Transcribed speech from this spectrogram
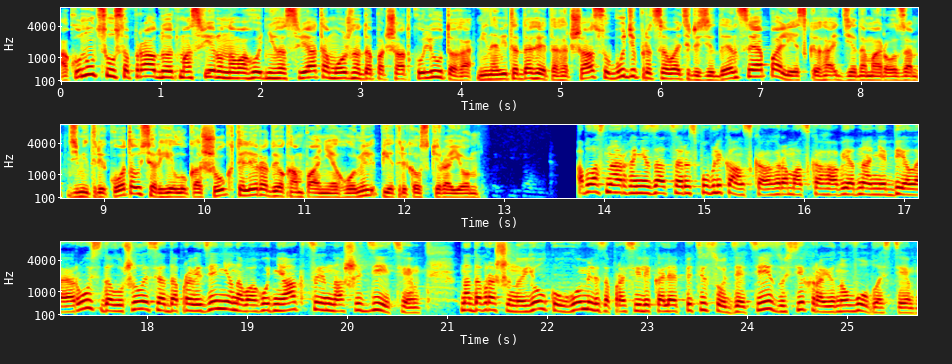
Акунуцца ў сапраўдную атмасферу навагодняга свята можна да пачатку лютага. Менавіта да гэтага часу будзе працаваць рэзідэнцыя палескага Деда Мароза. Дмітрий Котаў, Сергей Лукашук, тэлерадыёкампанія Гомель, Петрыкаўскі раён. Абласная арганізацыя рэспубліканскага грамадскага аб'яднання Белая Русь далучылася да правядзення навагодняй акцыі нашы дзеці. На дабрашыную ёлку ў гомель запрасілі каля 500 дзяцей з усіх раёнаў вобласці.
